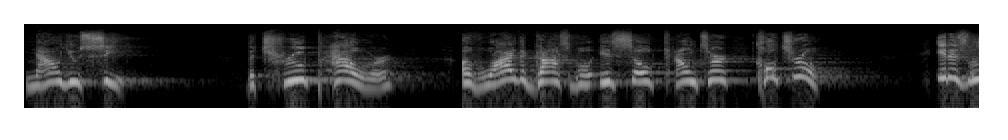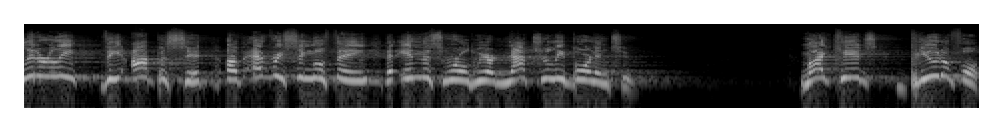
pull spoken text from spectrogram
Now you see the true power of why the gospel is so countercultural. It is literally the opposite of every single thing that in this world we are naturally born into. My kids, beautiful,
